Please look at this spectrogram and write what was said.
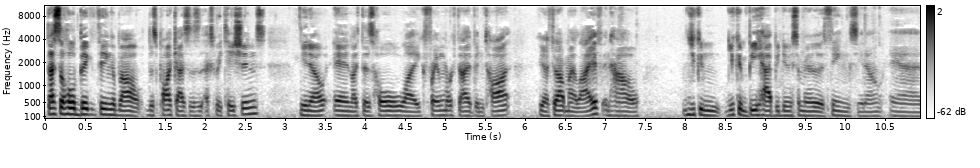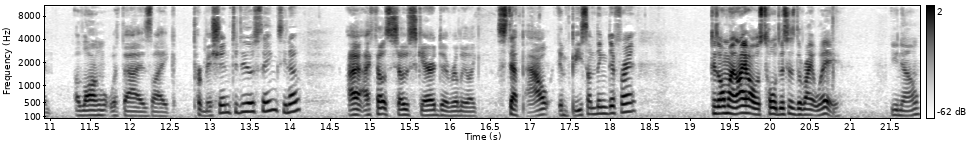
that's the whole big thing about this podcast is expectations, you know, and like this whole like framework that I've been taught, you know, throughout my life and how you can you can be happy doing some other things, you know, and along with that is like permission to do those things, you know. I, I felt so scared to really like step out and be something different because all my life I was told this is the right way, you know.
